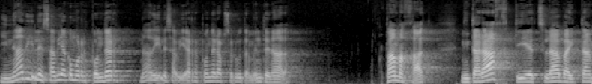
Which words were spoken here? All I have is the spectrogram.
Y nadie le sabía cómo responder, nadie le sabía responder absolutamente nada. Pamahat, nitarachti etzla baita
